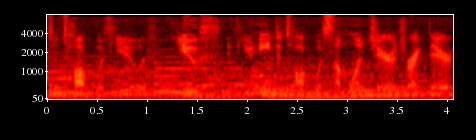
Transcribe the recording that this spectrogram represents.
to talk with you. If youth, if you need to talk with someone, Jared's right there,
